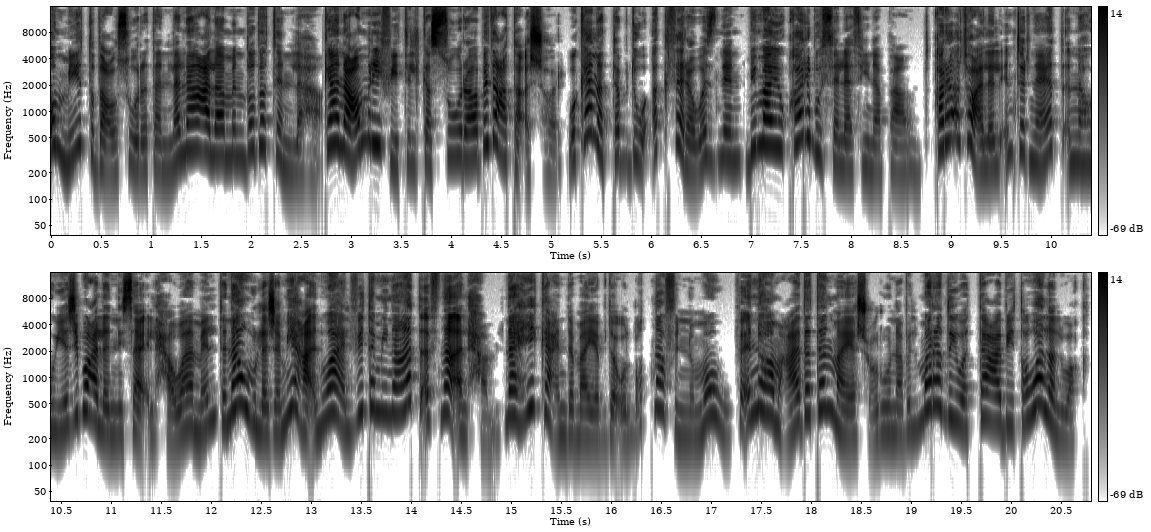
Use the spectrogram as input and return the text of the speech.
أمي تضع صورة لنا على منضدة لها. كان عمري في تلك الصورة بضعة أشهر وكانت تبدو أكثر وزن بما يقارب يقارب الثلاثين باوند قرأت على الإنترنت أنه يجب على النساء الحوامل تناول جميع أنواع الفيتامينات أثناء الحمل. ناهيك عندما يبدأ البطن في النمو فإنهم عادة ما يشعرون بالمرض والتعب طوال الوقت.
